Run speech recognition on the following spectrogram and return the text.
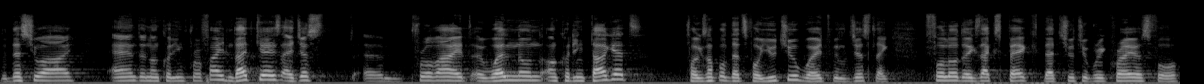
the des URI, and an encoding profile. In that case, I just um, provide a well-known encoding target for example, that's for YouTube, where it will just like follow the exact spec that YouTube requires for,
